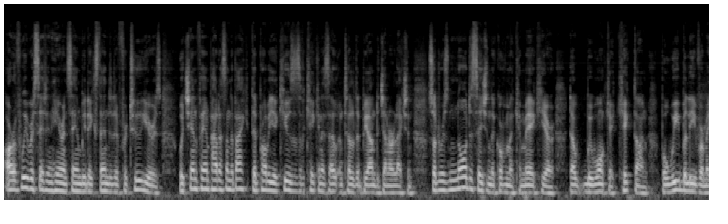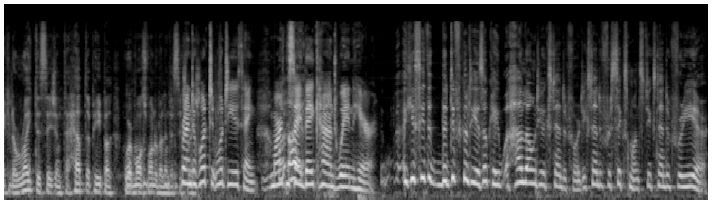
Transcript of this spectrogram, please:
or if we were sitting here and saying we'd extended it for two years, would Sinn Féin pat us on the back? They'd probably accuse us of kicking us out until the, beyond the general election. So there is no decision the government can make here that we won't get kicked on. But we believe we're making the right decision to help the people who are most vulnerable in this situation. Brenda, what do, what do you think? Martin's Well, saying they can't win here. You see, the, the difficulty is okay, how long do you extend it for? Do you extend it for six months? Do you extend it for a year?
